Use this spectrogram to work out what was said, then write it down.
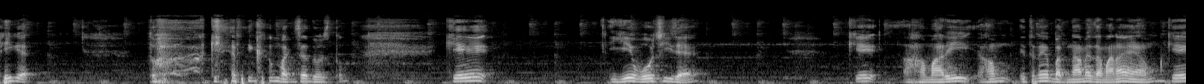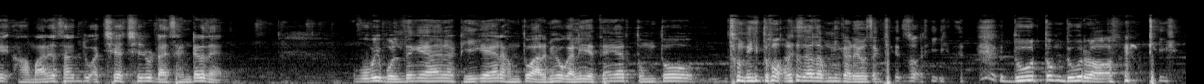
ठीक है? तो कहने का मकसद दोस्तों, कि ये वो चीज़ है कि हमारी, हम इतने बदनामे ज़माना है हम कि हमारे साथ जो अच्छे अच्छे जो डायसेंटर्स हैं वो भी बोलते हैं कि यार, ठीक है, यार, हम तो आर्मी को गाली देते हैं, यार, तुम तो तो नहीं, तुम्हारे साथ अब नहीं खड़े हो सकते सॉरी दूर, तुम दूर रहो, ठीक है।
